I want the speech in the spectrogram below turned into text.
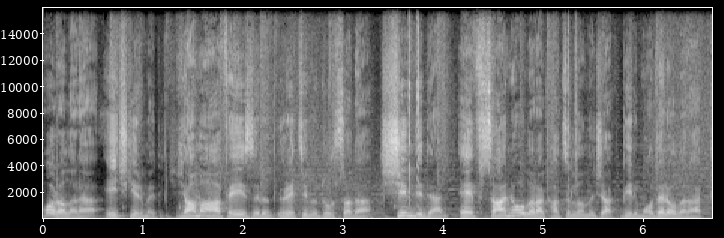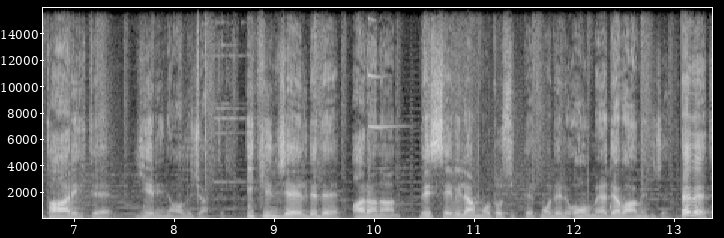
oralara hiç girmedik. Yamaha Phaser'ın üretimi dursa da şimdiden efsane olarak hatırlanacak bir model olarak tarihte yerini alacaktır. İkinci elde de aranan ve sevilen motosiklet modeli olmaya devam edecek. Evet,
